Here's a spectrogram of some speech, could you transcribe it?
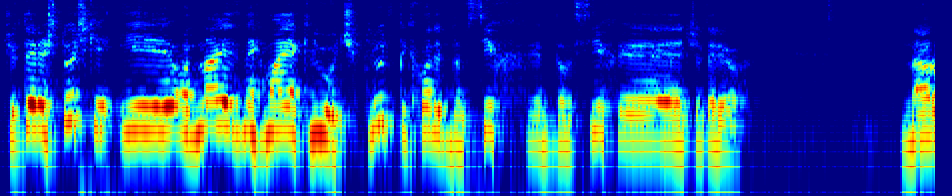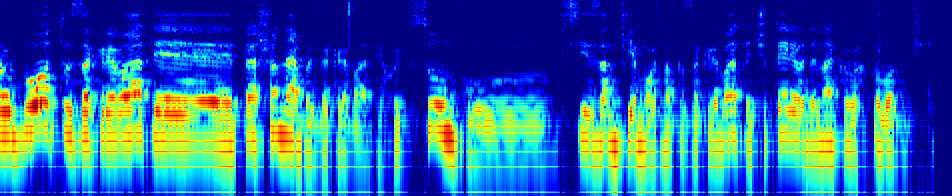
Чотири штучки, і одна із них має ключ. Ключ підходить до всіх до всіх е, чотирьох. На роботу закривати та що-небудь закривати, хоч сумку, всі замки можна позакривати. Чотири одинакових колодочки.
